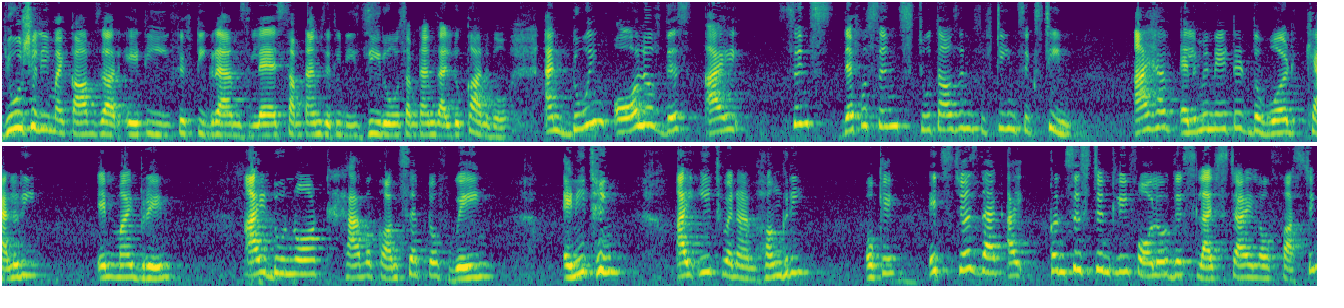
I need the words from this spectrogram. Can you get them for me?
usually my carbs are 80 50 grams less. Sometimes it'll be zero. Sometimes i'll do carnivore. And doing all of this i since therefore since 2015 16 i have eliminated the word calorie in my brain. I do not have a concept of weighing anything. I eat when i'm hungry okay? It's just that i consistently follow this lifestyle of fasting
